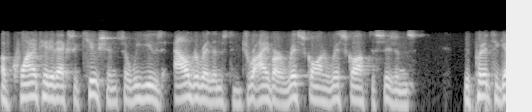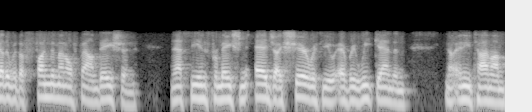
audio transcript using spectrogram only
of quantitative execution. So we use algorithms to drive our risk on, risk off decisions we put it together with a fundamental foundation, and that's the information edge I share with you every weekend and you know anytime I'm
